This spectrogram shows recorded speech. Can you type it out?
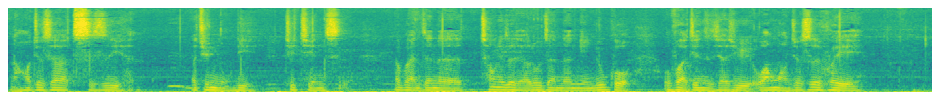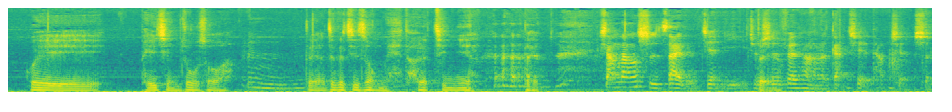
然后就是要持之以恒，要去努力去坚持，要不然真的创业这条路真的，你如果无法坚持下去，往往就是会会赔钱作收啊。嗯，对啊，这个其实我们也都有经验，对。相当实在的建议，就是非常的感谢唐先生。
